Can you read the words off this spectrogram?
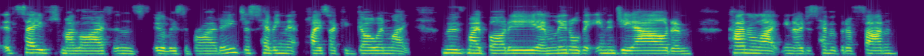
it saved my life in early sobriety just having that place i could go and like move my body and let all the energy out and kind of like you know just have a bit of fun.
